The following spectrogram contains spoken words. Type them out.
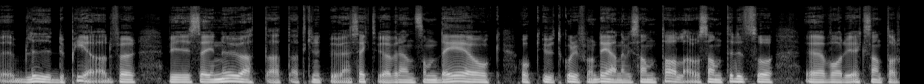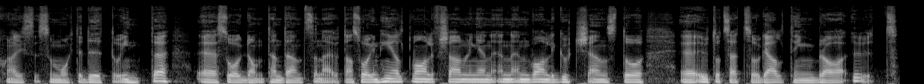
eh, bli duperad. För vi säger nu att, att, att Knutby är en sekt, vi är överens om det och, och utgår ifrån det när vi samtalar. Och samtidigt så eh, var det ju x antal journalister som åkte dit och inte eh, såg de tendenserna utan såg en helt vanlig församling, en, en vanlig gudstjänst och eh, utåt sett såg allting bra ut.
